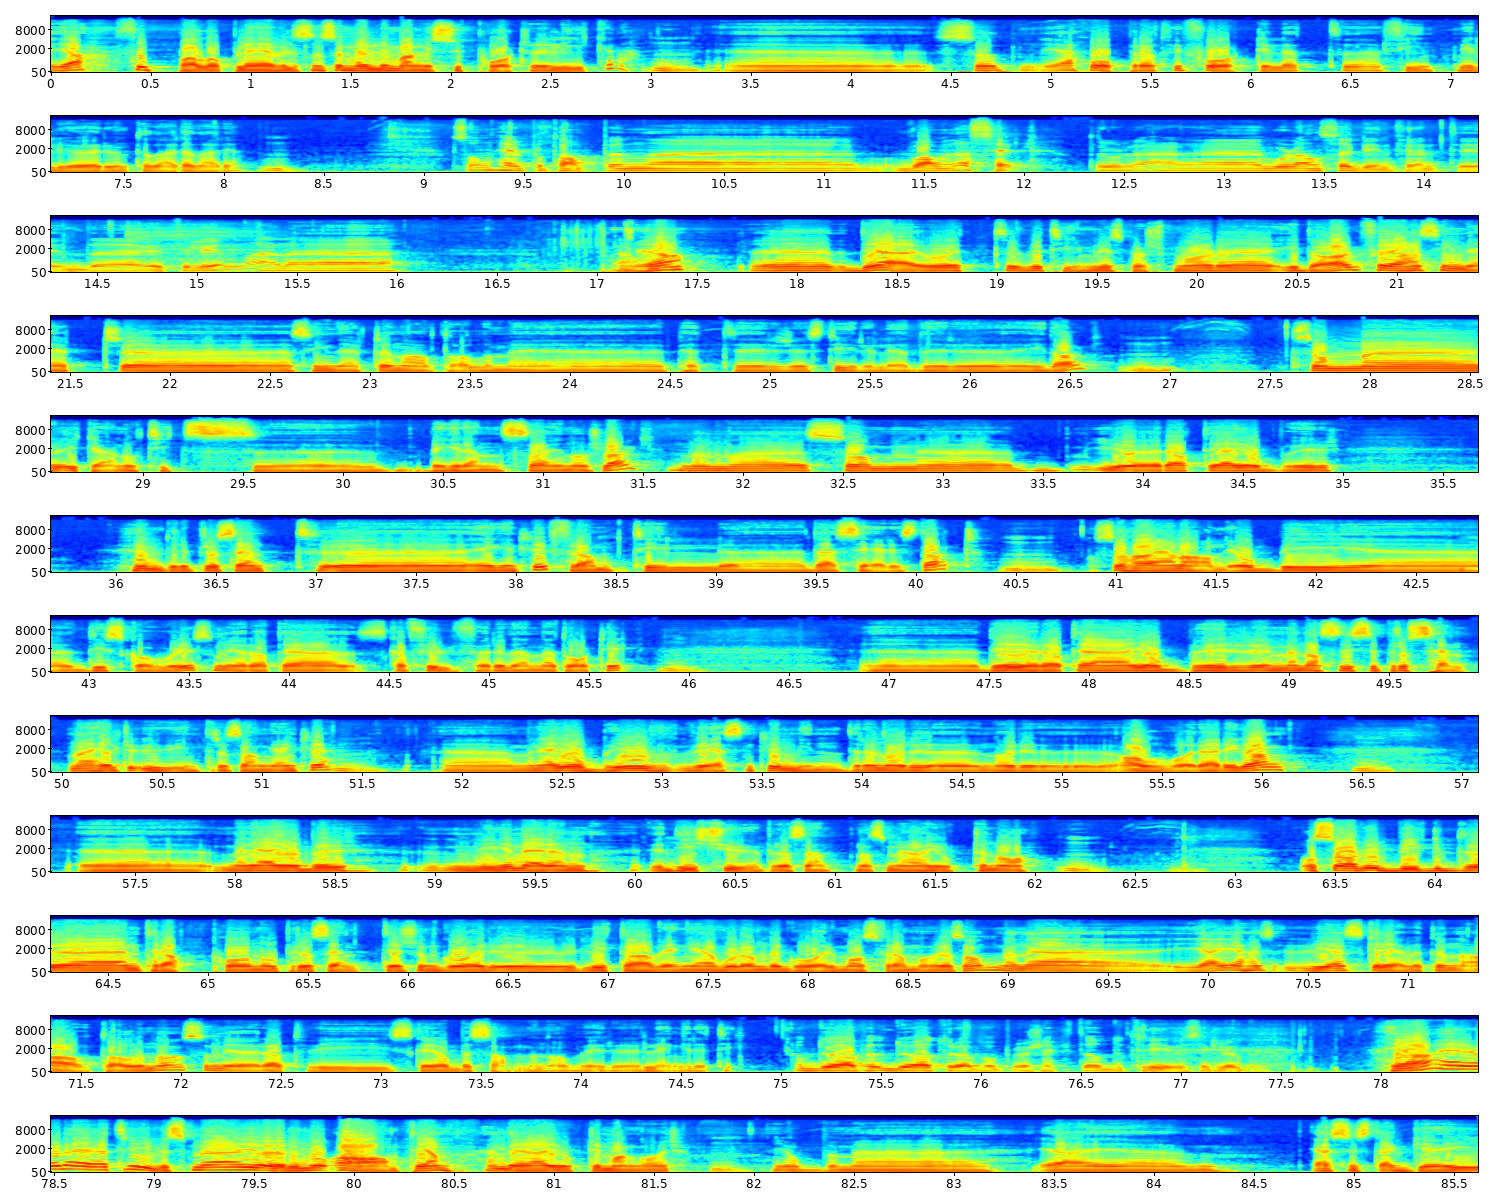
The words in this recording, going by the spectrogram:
ja, fotballopplevelsen som veldig mange supportere liker. Mm. Eh, så jeg håper at vi får til et uh, fint miljø rundt det der. der ja. mm. Sånn helt på tampen, hva med deg selv? Tror du, er det, hvordan ser din fremtid ut i Lyn? Er det ja, ja det er jo et betimelig spørsmål i dag. For jeg har signert, jeg har signert en avtale med Petter, styreleder, i dag. Mm. Som uh, ikke er noe tidsbegrensa uh, i noe slag, mm. men uh, som eh, gjør at jeg jobber 100% egentlig fram til det er seriestart. Mm. Så har jeg en annen jobb i Discovery som gjør at jeg skal fullføre den et år til. Mm. det gjør at jeg jobber Men altså disse prosentene er helt uinteressante, egentlig. Mm. men jeg jobber jo vesentlig mindre når, når alvoret er i gang. Mm. Uh, men jeg jobber mye mer enn de 20% som jeg har gjort til nå. Mm. Mm. Og så har vi bygd uh, en trapp på noen prosenter som går uh, litt avhengig av hvordan det går med oss framover og sånn. Men jeg, jeg vi har skrevet en avtale nå som gjør at vi skal jobbe sammen over lengre tid. Og du har, du har trua på prosjektet, og du trives i klubben? Ja, jeg gjør det. Jeg trives med å gjøre noe annet igjen enn det jeg har gjort i mange år. Mm. Jobbe med Jeg, jeg syns det er gøy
